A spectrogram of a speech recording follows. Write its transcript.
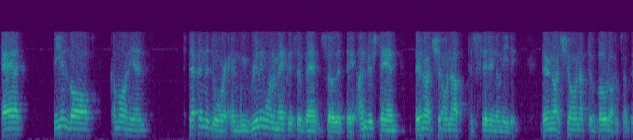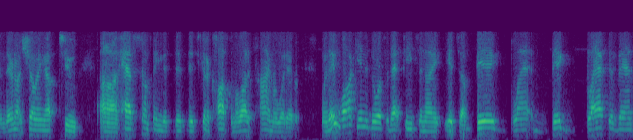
Dad, be involved. Come on in step in the door, and we really want to make this event so that they understand they're not showing up to sit in a meeting. They're not showing up to vote on something. They're not showing up to uh, have something that, that that's going to cost them a lot of time or whatever. When they walk in the door for that pizza night, it's a big, black, big blast event,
